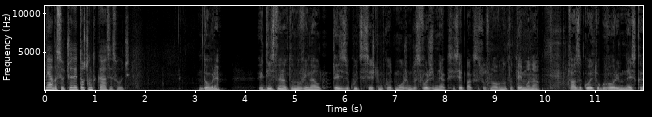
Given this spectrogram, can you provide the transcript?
Няма да се очуди и точно така да се случи. Добре. Единствената новина от тези, за които се сещам, която можем да свържем някакси все пак с основната тема на това, за което говорим днес, е, е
